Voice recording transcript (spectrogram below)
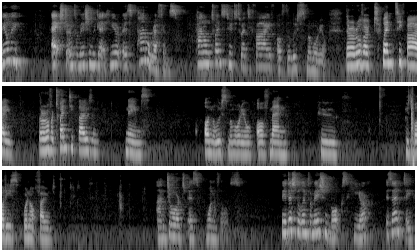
The only extra information we get here is panel reference. Panel 22 to 25 of the Loos Memorial. There are over 25, there are over 20,000 names on the Loos Memorial of men who, whose bodies were not found. And George is one of those. The additional information box here is empty,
